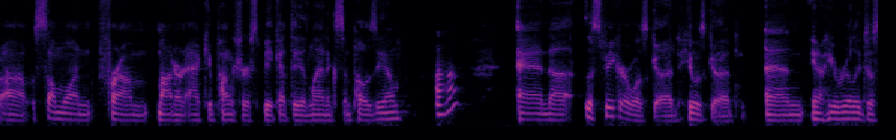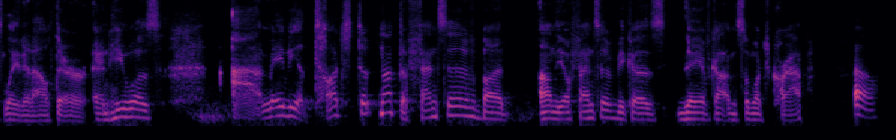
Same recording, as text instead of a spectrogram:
uh, someone from modern acupuncture speak at the Atlantic Symposium, uh-huh. And uh, the speaker was good. He was good, and you know he really just laid it out there. And he was uh, maybe a touch not defensive, but on the offensive because they have gotten so much crap. oh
